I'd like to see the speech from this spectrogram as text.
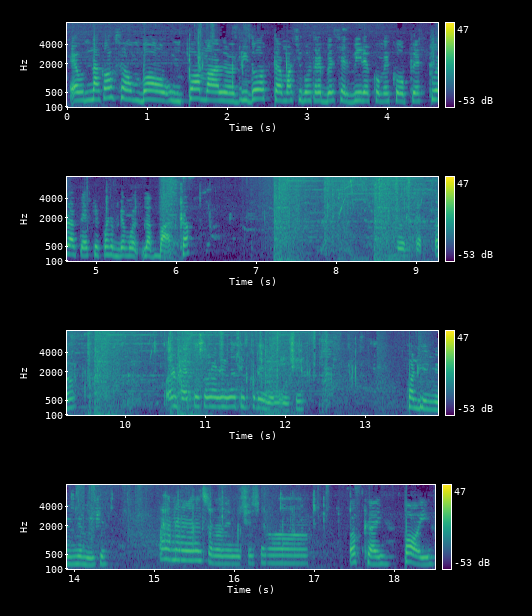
È una cosa un po', un po' mal ridotta, ma ci potrebbe servire come copertura perché poi abbiamo la barca. Perfetto. Perfetto, sono arrivati pure i nemici. Quali sono i miei amici? Ah no, non sono nemici, sono... Ok, poi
